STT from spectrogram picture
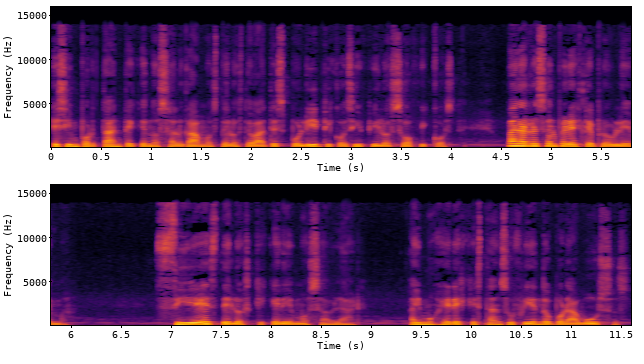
Es importante que nos salgamos de los debates políticos y filosóficos para resolver este problema. Si es de los que queremos hablar, hay mujeres que están sufriendo por abusos,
